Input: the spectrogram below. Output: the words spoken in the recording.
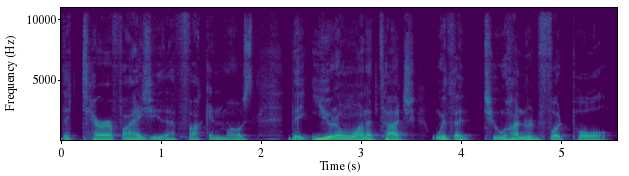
that terrifies you the fucking most that you don't want to touch with a 200 foot pole?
